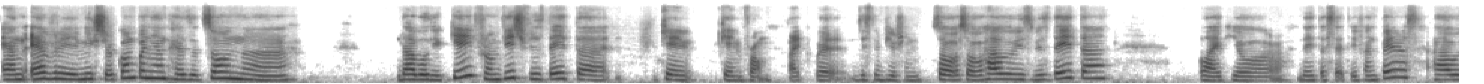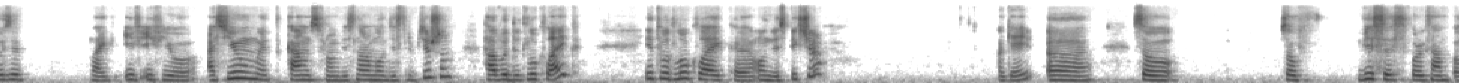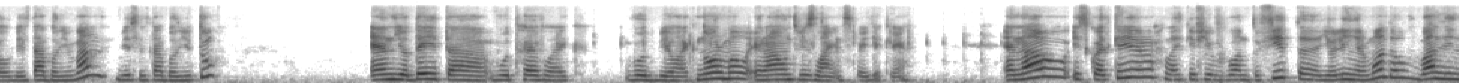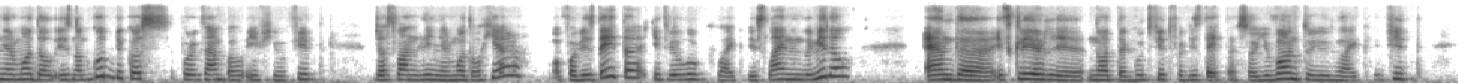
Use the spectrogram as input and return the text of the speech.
and every mixture component has its own wk from which this data came came from, like the distribution. So, so how is this data, like your data set if and pairs, how is it, like if, if you assume it comes from this normal distribution, how would it look like? It would look like uh, on this picture. Okay, uh, so, so this is, for example, this W1, this is W2, and your data would have like would be like normal around these lines basically. And now it's quite clear, like if you want to fit uh, your linear model, one linear model is not good because, for example, if you fit just one linear model here for this data, it will look like this line in the middle. And uh, it's clearly not a good fit for this data. So you want to like fit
